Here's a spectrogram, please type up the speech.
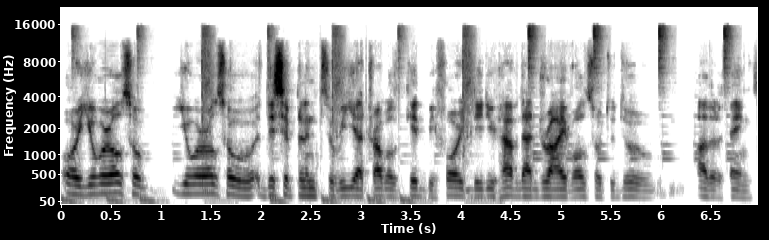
or you were also you were also disciplined to be a troubled kid before did you have that drive also to do other things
